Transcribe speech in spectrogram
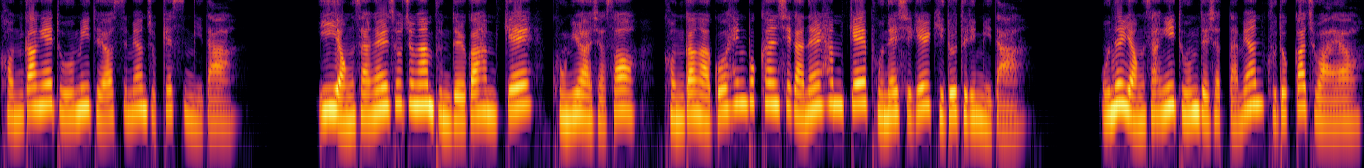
건강에 도움이 되었으면 좋겠습니다. 이 영상을 소중한 분들과 함께 공유하셔서 건강하고 행복한 시간을 함께 보내시길 기도드립니다. 오늘 영상이 도움되셨다면 구독과 좋아요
